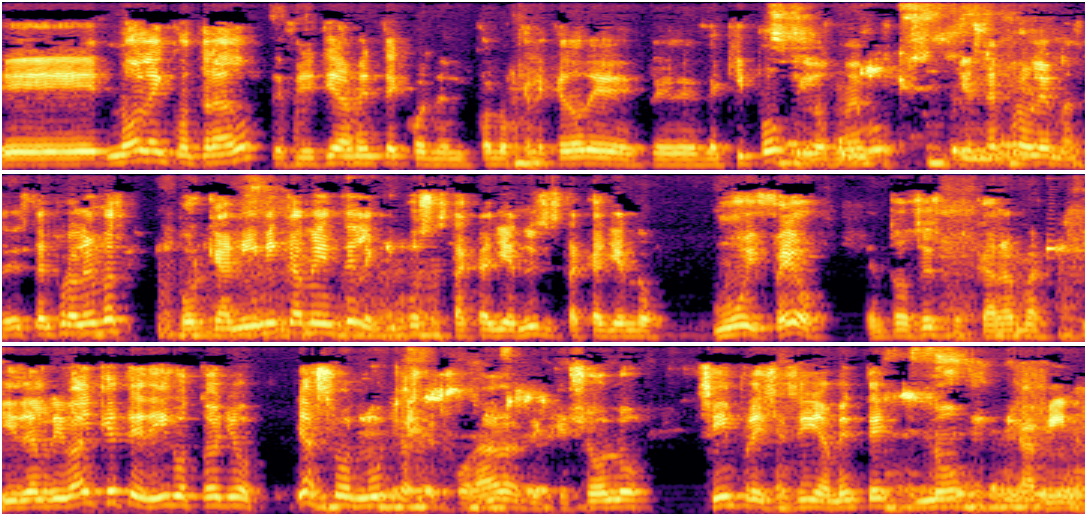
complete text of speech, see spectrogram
Eh, no la ha encontrado definitivamente con, el, con lo que le quedó de, equipo y los nuevos y está en problemas, está en problemas porque anímicamente el equipo se está cayendo y se está cayendo muy feo. Entonces, pues caramba. Y del rival, ¿qué te digo, Toño? Ya son muchas temporadas de que solo simple y sencillamente no camina.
